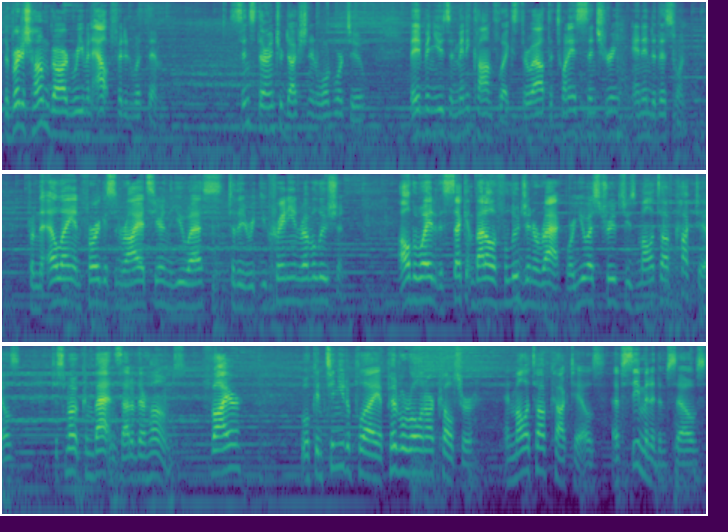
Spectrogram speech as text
The British Home Guard were even outfitted with them. Since their introduction in World War II, they've been used in many conflicts throughout the 20th century and into this one. From the LA and Ferguson riots here in the US to the Ukrainian Revolution, all the way to the Second Battle of Fallujah in Iraq, where U.S. troops used Molotov cocktails to smoke combatants out of their homes. Fire will continue to play a pivotal role in our culture, and Molotov cocktails have cemented themselves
